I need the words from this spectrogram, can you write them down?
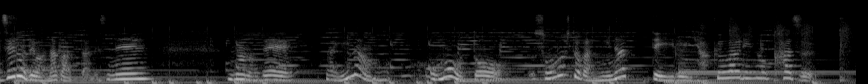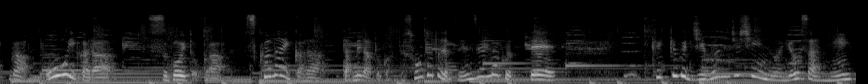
ゼロではなかったんですね。なのでまあ、今思うとその人が担っている役割の数が多いからすごいとか少ないからダメだとかってそういうことでは全然なくって結局自分自身の良さに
